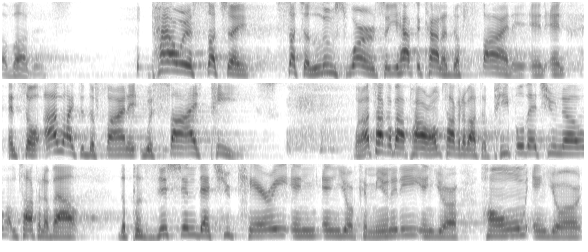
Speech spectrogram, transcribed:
of others. Power is such a such a loose word, so you have to kind of define it. And, and, and so I like to define it with five P's. When I talk about power, I'm talking about the people that you know, I'm talking about the position that you carry in, in your community, in your home, in your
